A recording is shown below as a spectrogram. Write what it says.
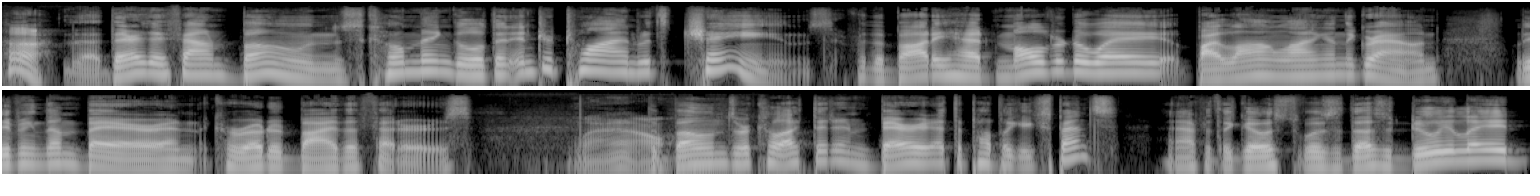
Huh. Uh, There they found bones commingled and intertwined with chains, for the body had mouldered away by long lying in the ground, leaving them bare and corroded by the fetters. Wow. The bones were collected and buried at the public expense, and after the ghost was thus duly laid,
